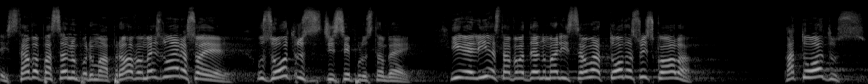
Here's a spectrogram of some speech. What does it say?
estava passando por uma prova, mas não era só ele. Os outros discípulos também. E Elias estava dando uma lição a toda a sua escola. A todos.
